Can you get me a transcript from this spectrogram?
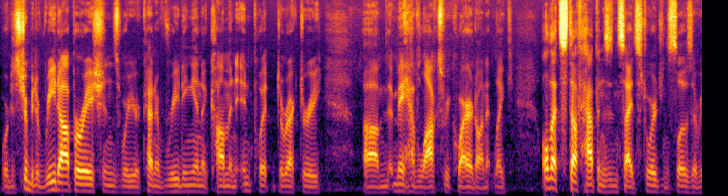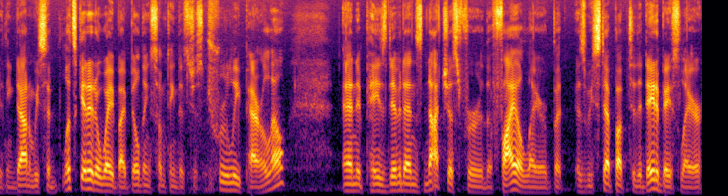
or distributed read operations, where you're kind of reading in a common input directory um, that may have locks required on it. Like all that stuff happens inside storage and slows everything down. And we said, let's get it away by building something that's just truly parallel. And it pays dividends not just for the file layer, but as we step up to the database layer,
